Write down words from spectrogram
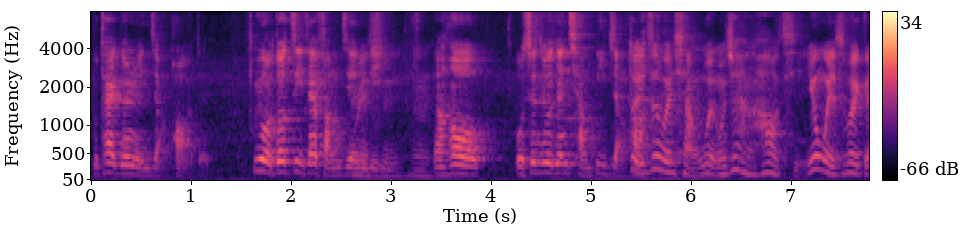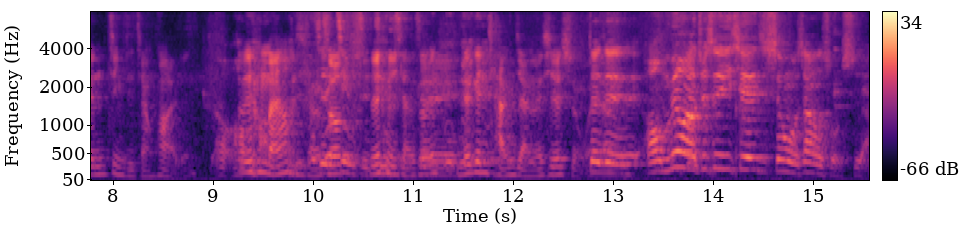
不太跟人讲话的，因为我都自己在房我间里，嗯。然后我甚至会跟墙壁讲话。对，这我也想问，我就很好奇，因为我也是会跟镜子讲话的人，哦我就蛮好奇，想说，是镜子，对，镜子想说对对你在跟墙讲了些什么？对对对，哦，没有啊，就是一些生活上的琐事啊。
